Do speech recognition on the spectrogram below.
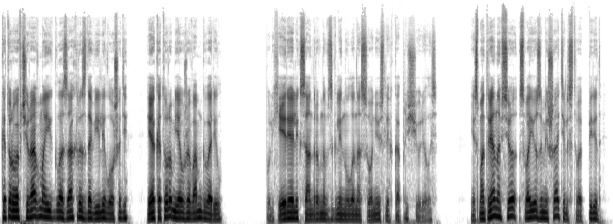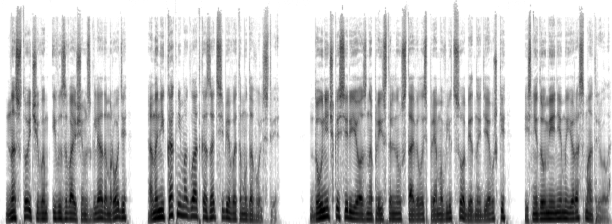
которого вчера в моих глазах раздавили лошади, и о котором я уже вам говорил». Пульхерия Александровна взглянула на Соню и слегка прищурилась. Несмотря на все свое замешательство перед настойчивым и вызывающим взглядом Роди, она никак не могла отказать себе в этом удовольствии. Дунечка серьезно, пристально уставилась прямо в лицо бедной девушки и с недоумением ее рассматривала.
